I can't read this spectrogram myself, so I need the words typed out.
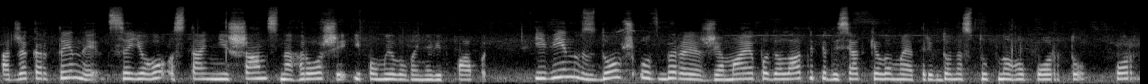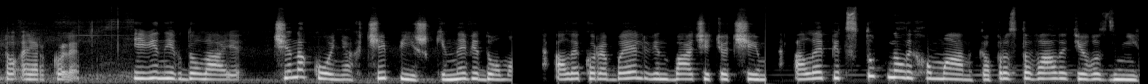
адже картини це його останній шанс на гроші і помилування від папи. І він вздовж узбережжя має подолати 50 кілометрів до наступного порту Порто Ерколе. І він їх долає чи на конях, чи пішки, невідомо. Але корабель він бачить очима, але підступна лихоманка просто валить його з ніг.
